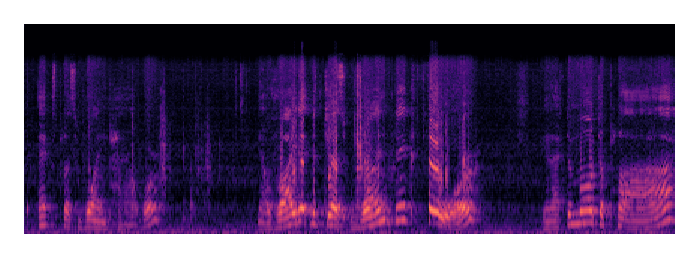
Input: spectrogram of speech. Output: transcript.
the x plus 1 power. Now write it with just one big 4. You're going to have to multiply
